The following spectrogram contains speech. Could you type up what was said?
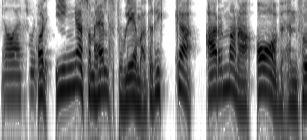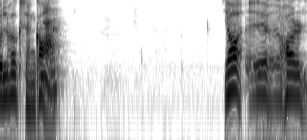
Ja, jag tror det. har inga som helst problem att rycka armarna av en fullvuxen karl. Jag eh, har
